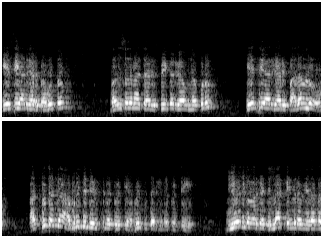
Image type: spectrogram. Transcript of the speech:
కేసీఆర్ గారి ప్రభుత్వం మధుసూదనాచారి స్పీకర్గా ఉన్నప్పుడు కేసీఆర్ గారి పాలనలో అద్భుతంగా అభివృద్ధి చేసినటువంటి అభివృద్ధి జరిగినటువంటి నియోజకవర్గ జిల్లా కేంద్రం ఏదన్నా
